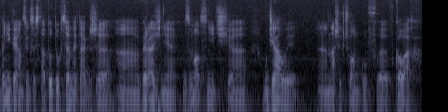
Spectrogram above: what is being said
wynikających ze statutu. Chcemy także wyraźnie wzmocnić udziały naszych członków w kołach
